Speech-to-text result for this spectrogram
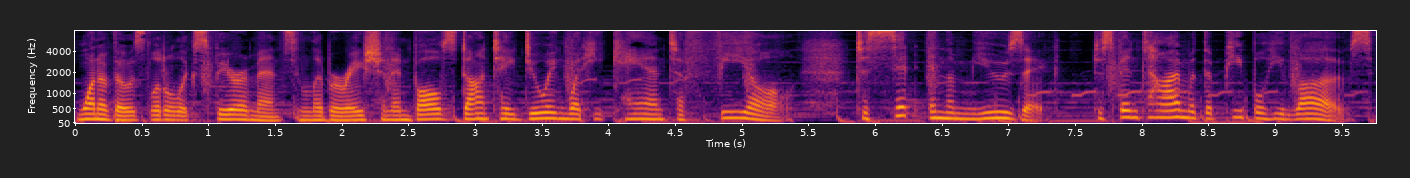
One of those little experiments in liberation involves Dante doing what he can to feel, to sit in the music, to spend time with the people he loves,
